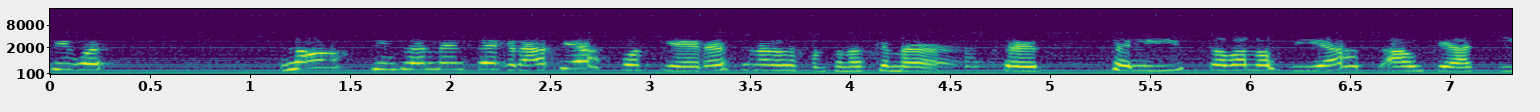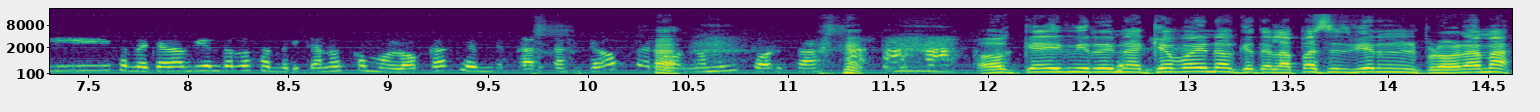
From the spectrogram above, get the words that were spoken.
sigo. No, simplemente gracias porque eres una de las personas que me hace feliz todos los días, aunque aquí se me quedan viendo los americanos como locas y me carcajeo, pero no me importa. Ok, mi reina, qué bueno que te la pases bien en el programa.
